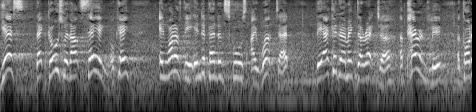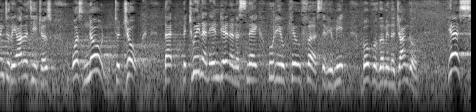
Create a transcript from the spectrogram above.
Yes, that goes without saying, okay? In one of the independent schools I worked at, the academic director, apparently, according to the other teachers, was known to joke that between an Indian and a snake, who do you kill first if you meet both of them in the jungle? Yes,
